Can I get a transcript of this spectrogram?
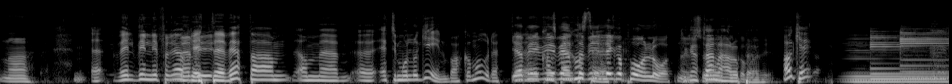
Nej. Eh, vill, vill ni för övrigt vi- eh, veta om, eh, etymologin bakom ordet? Ja, vi, vi väntar, vi lägger på en låt nu. Du kan stanna här uppe. Okej. If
